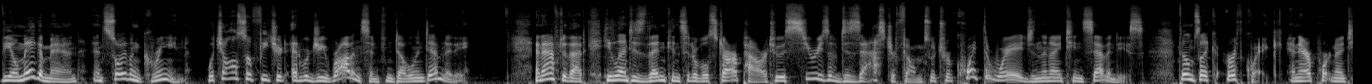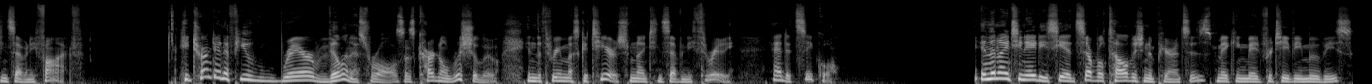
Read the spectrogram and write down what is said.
The Omega Man and Soylent Green, which also featured Edward G. Robinson from Double Indemnity. And after that, he lent his then considerable star power to a series of disaster films which were quite the rage in the 1970s, films like Earthquake and Airport 1975. He turned in a few rare villainous roles as Cardinal Richelieu in The Three Musketeers from 1973 and its sequel. In the 1980s, he had several television appearances, making made for TV movies,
